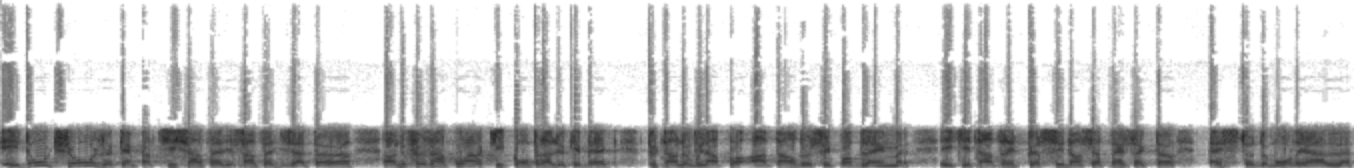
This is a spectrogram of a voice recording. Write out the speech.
et d'autres choses qu'un parti centralisateur en nous faisant croire qu'il comprend le Québec tout en ne voulant pas entendre ses problèmes et qui est en train de percer dans certains secteurs est de Montréal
